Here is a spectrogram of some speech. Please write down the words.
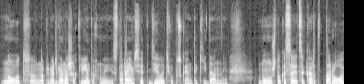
Но вот, например, для наших клиентов мы стараемся это делать, выпускаем такие данные. Ну, что касается карт Таро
